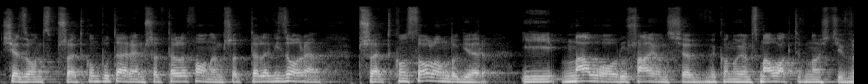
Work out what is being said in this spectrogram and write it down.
siedząc przed komputerem, przed telefonem, przed telewizorem, przed konsolą do gier i mało ruszając się, wykonując mało aktywności w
